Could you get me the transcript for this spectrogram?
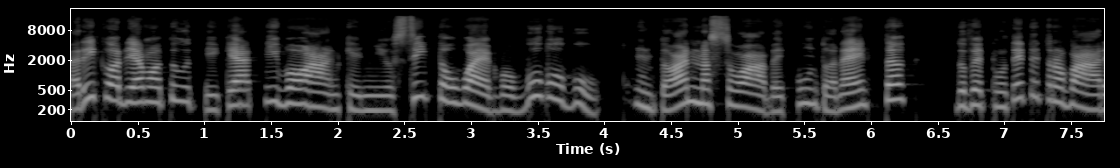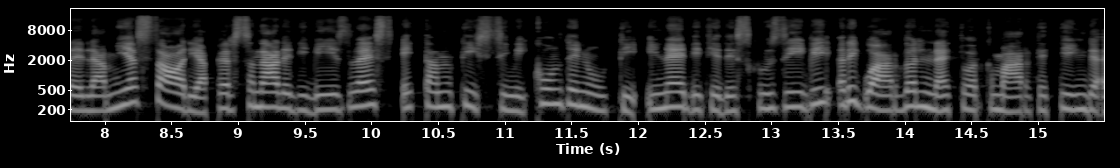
Ricordiamo a tutti che attivo anche il mio sito web www.annasoave.net dove potete trovare la mia storia personale di business e tantissimi contenuti inediti ed esclusivi riguardo il network marketing.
